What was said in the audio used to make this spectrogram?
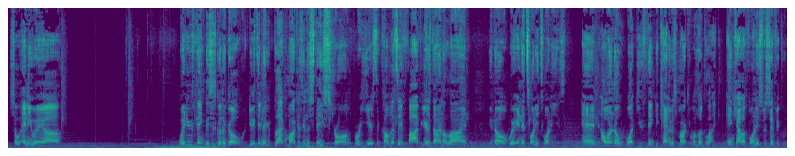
So anyway, uh where do you think this is going to go? Do you think the black market is going to stay strong for years to come? Let's say five years down the line, you know, we're in the 2020s, and I want to know what you think the cannabis market will look like in California specifically.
